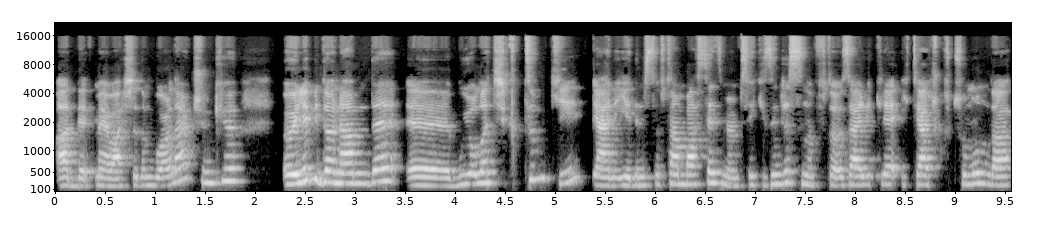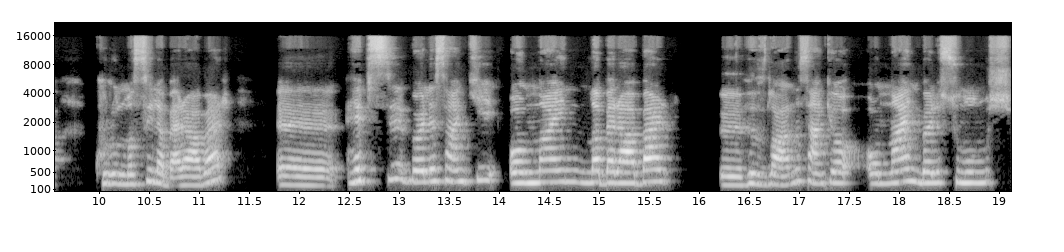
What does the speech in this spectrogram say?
addetmeye başladım bu aralar. Çünkü öyle bir dönemde e, bu yola çıktım ki yani 7. sınıftan bahsetmiyorum. 8. sınıfta özellikle ihtiyaç kutumun da kurulmasıyla beraber e, hepsi böyle sanki online'la beraber e, hızlandı. Sanki o online böyle sunulmuş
